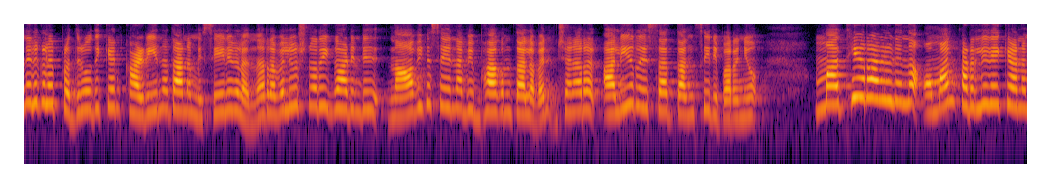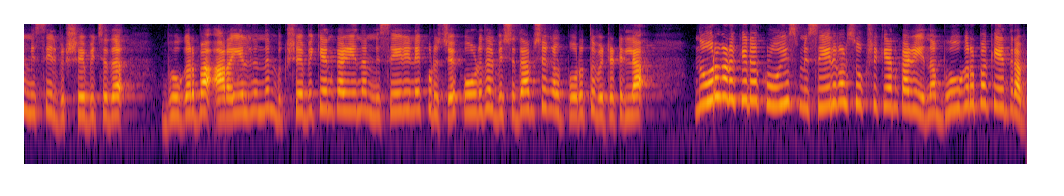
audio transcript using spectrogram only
സിഗ്നലുകളെ പ്രതിരോധിക്കാൻ കഴിയുന്നതാണ് മിസൈലുകളെന്ന് റവല്യൂഷണറി ഗാർഡിന്റെ നാവികസേന വിഭാഗം തലവൻ ജനറൽ അലി റേസ തങ്സിരി പറഞ്ഞു. മധ്യ ഇറാനിൽ നിന്ന് ഒമാൻ കടലിലേക്കാണ് മിസൈൽ വിക്ഷേപിച്ചത്. ഭൂഗർഭ അറയിൽ നിന്നും വിക്ഷേപിക്കാൻ കഴിയുന്ന മിസൈലിനെ കുറിച്ച് കൂടുതൽ വിശദാംശങ്ങൾ പുറത്തുവിട്ടിട്ടില്ല. നൂറുകണക്കിന് ക്രൂയിസ് മിസൈലുകൾ സൂക്ഷിക്കാൻ കഴിയുന്ന ഭൂഗർഭ കേന്ദ്രം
